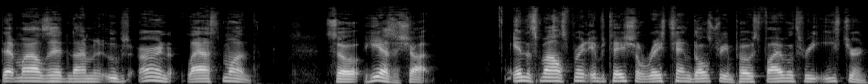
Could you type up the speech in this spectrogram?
that Miles Ahead and Diamond Oops earned last month. So he has a shot. In the Smile Sprint Invitational Race 10 Gulfstream Post 503 Eastern,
